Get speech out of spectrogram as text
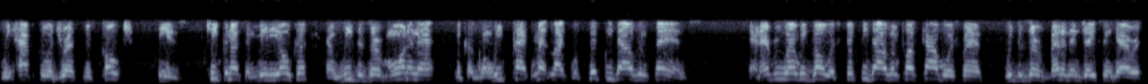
We have to address this coach. He is keeping us in mediocre, and we deserve more than that because when we pack MetLife with 50,000 fans, and everywhere we go is 50,000 plus Cowboys fans, we deserve better than Jason Garrett.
